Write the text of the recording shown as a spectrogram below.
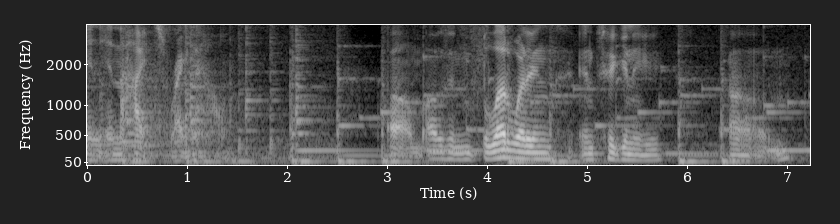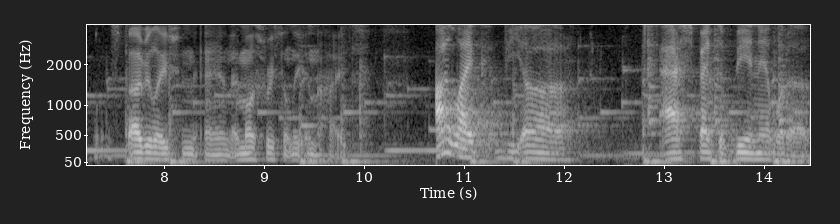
in In the Heights right now. Um, I was in Blood Wedding, Antigone, um, Fabulation, and, and most recently In the Heights. I like the uh, aspect of being able to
